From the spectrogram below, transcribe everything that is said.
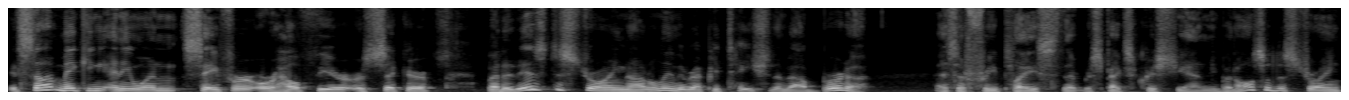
It's not making anyone safer or healthier or sicker, but it is destroying not only the reputation of Alberta as a free place that respects Christianity, but also destroying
